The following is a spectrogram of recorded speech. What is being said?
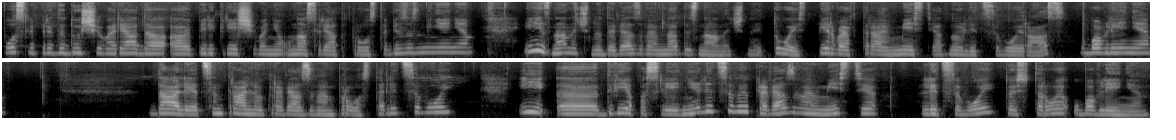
После предыдущего ряда а, перекрещивания у нас ряд просто без изменения и изнаночную довязываем над изнаночной. То есть первая, вторая вместе одной лицевой раз убавление. Далее центральную провязываем просто лицевой. И э, две последние лицевые провязываем вместе лицевой, то есть второе убавление.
